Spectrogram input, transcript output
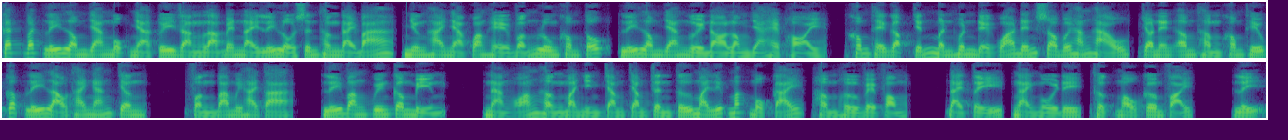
Cách vách Lý Long Giang một nhà tuy rằng là bên này Lý Lộ sinh thân đại bá, nhưng hai nhà quan hệ vẫn luôn không tốt, Lý Long Giang người nọ lòng dạ hẹp hòi, không thể gặp chính mình huynh đệ quá đến so với hắn hảo, cho nên âm thầm không thiếu cấp Lý Lão Thái ngán chân. Phần 32 ta, Lý Văn Quyên cơm miệng, nàng oán hận mà nhìn chằm chằm Trình Tứ Mai liếc mắt một cái, hầm hừ về phòng. Đại tỷ, ngài ngồi đi, thật mau cơm phải. Lý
